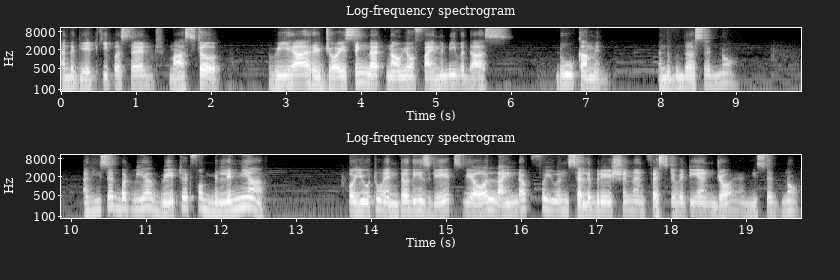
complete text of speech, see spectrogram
And the gatekeeper said, Master, we are rejoicing that now you're finally with us. Do come in. And the Buddha said, No. And he said, But we have waited for millennia for you to enter these gates. We are all lined up for you in celebration and festivity and joy. And he said, No.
